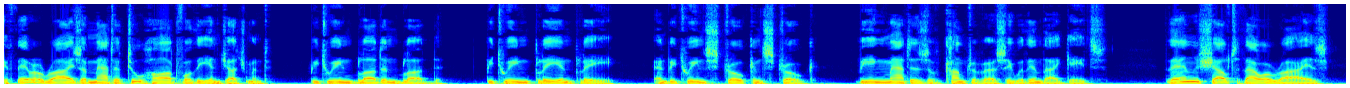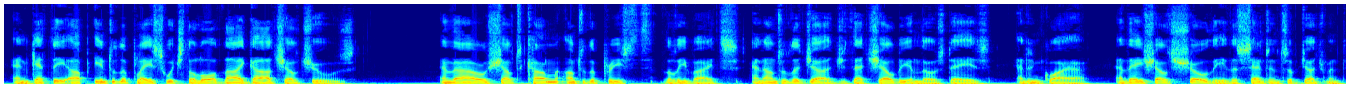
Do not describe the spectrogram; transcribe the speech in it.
If there arise a matter too hard for thee in judgment, between blood and blood, between plea and plea, and between stroke and stroke, being matters of controversy within thy gates, then shalt thou arise, and get thee up into the place which the Lord thy God shall choose. And thou shalt come unto the priests, the Levites, and unto the judge that shall be in those days, and inquire, and they shall show thee the sentence of judgment.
